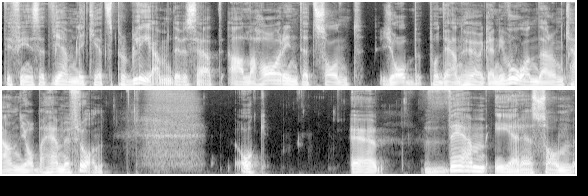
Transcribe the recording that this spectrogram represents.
det finns ett jämlikhetsproblem. Det vill säga att alla har inte ett sånt jobb på den höga nivån där de kan jobba hemifrån. Och eh, vem är det som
